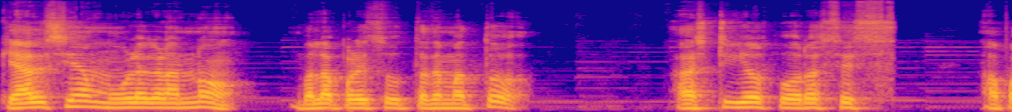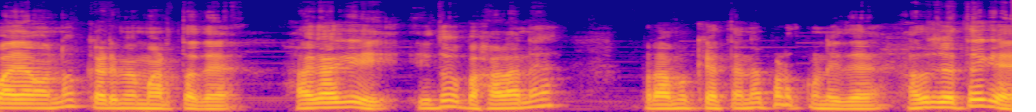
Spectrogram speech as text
ಕ್ಯಾಲ್ಸಿಯಂ ಮೂಳೆಗಳನ್ನು ಬಲಪಡಿಸುತ್ತದೆ ಮತ್ತು ಅಸ್ಟಿಯೋಫೋರೋಸಿಸ್ ಅಪಾಯವನ್ನು ಕಡಿಮೆ ಮಾಡ್ತದೆ. ಹಾಗಾಗಿ ಇದು ಬಹಳನೇ ಪ್ರಾಮುಖ್ಯತೆಯನ್ನು ಪಡ್ಕೊಂಡಿದೆ. ಅದ್ರ ಜೊತೆಗೆ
